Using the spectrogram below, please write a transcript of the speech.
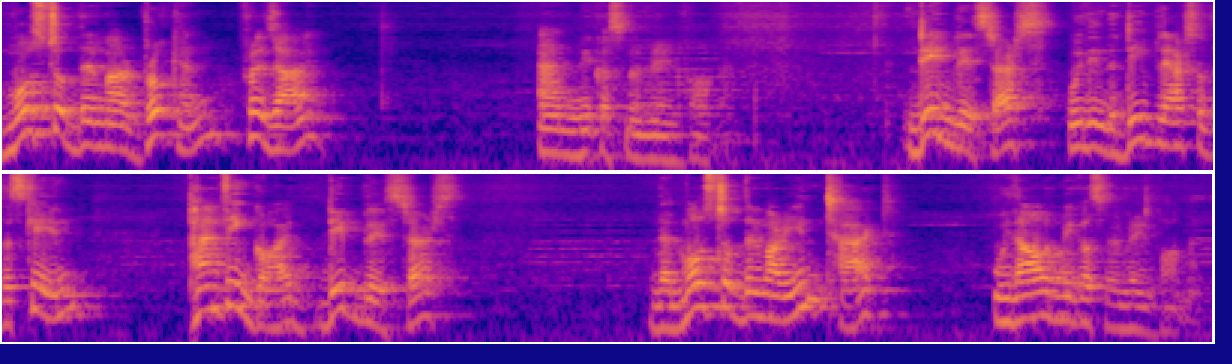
most of them are broken, fragile, and mucous membrane formed. Deep blisters within the deep layers of the skin, pemphigoid, deep blisters, then most of them are intact without mucous membrane formation.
